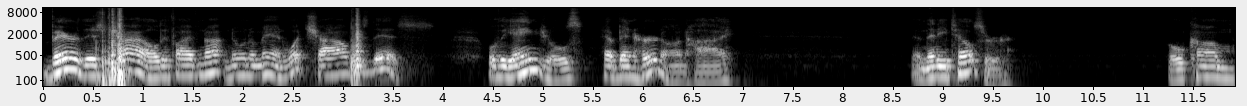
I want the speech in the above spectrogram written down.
bear this child if I have not known a man? What child is this? Well, the angels have been heard on high. And then he tells her, O come,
